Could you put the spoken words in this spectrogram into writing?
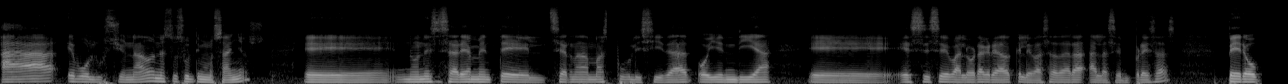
ha evolucionado en estos últimos años. Eh, no necesariamente el ser nada más publicidad hoy en día eh, es ese valor agregado que le vas a dar a, a las empresas, pero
